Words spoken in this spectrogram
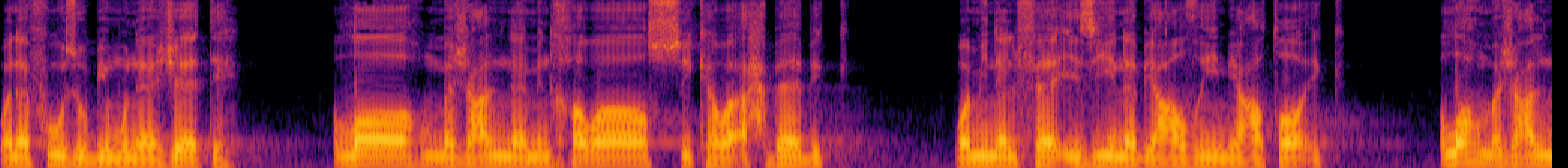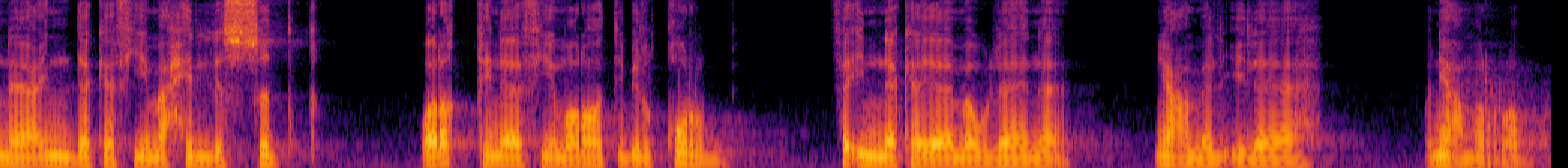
ونفوز بمناجاته. اللهم اجعلنا من خواصك وأحبابك ومن الفائزين بعظيم عطائك. اللهم اجعلنا عندك في محل الصدق ورقنا في مراتب القرب فإنك يا مولانا نعم الإله ونعم الرب.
